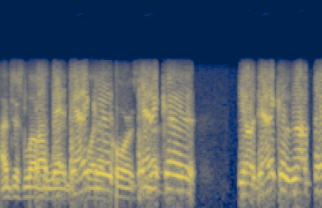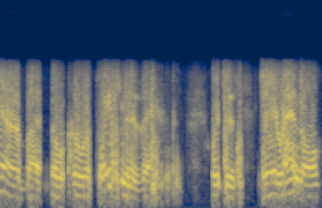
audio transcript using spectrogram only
I just love well, the way Danica, they play. Of course, Danica, you know, Danica's not there, but the, her replacement is there, which is Jade Randall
